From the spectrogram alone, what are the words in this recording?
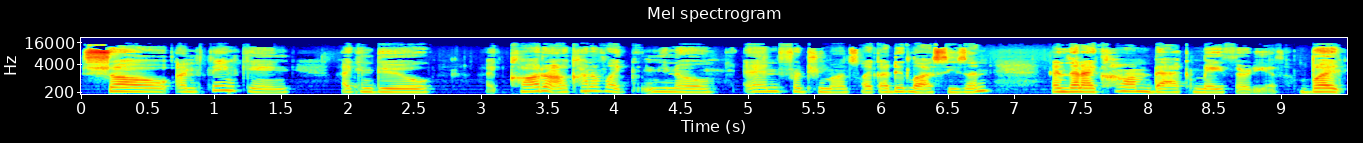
So I'm thinking I can do I I uh, kind of like you know end for two months like I did last season, and then I come back May 30th. But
